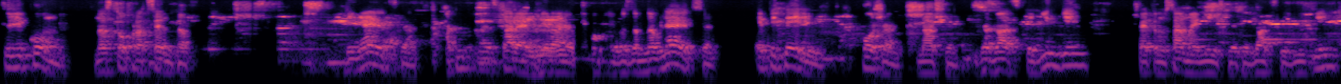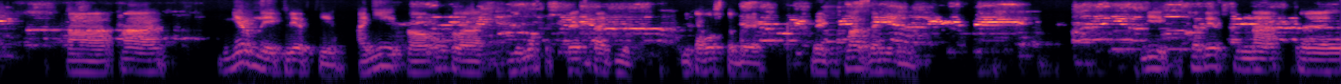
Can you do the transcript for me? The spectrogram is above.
целиком на 100% меняются, а старые отмирают, возобновляются, эпителий, кожа наша за 21 день, поэтому самое меньшее это 21 день, а, а нервные клетки, они а, около 90-100 дней для того, чтобы произошла замена. И, соответственно, э,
